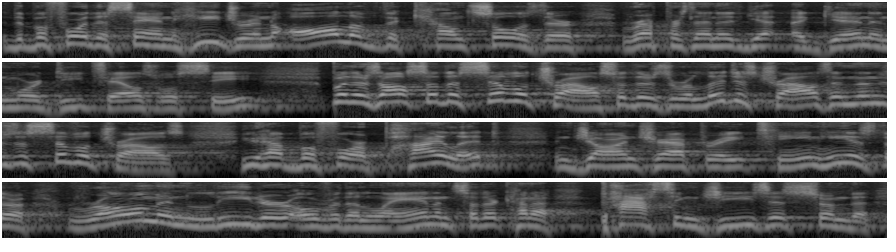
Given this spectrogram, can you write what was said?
the, before the Sanhedrin, all of the council as they're represented yet again in more details, we'll see. But there's also the civil trials. So there's the religious trials and then there's the civil trials. You have before Pilate in John chapter 18. He is the Roman leader over the land. And so they're kind of passing Jesus from the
